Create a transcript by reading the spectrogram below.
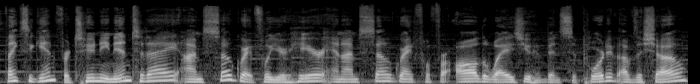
Thanks again for tuning in today. I'm so grateful you're here, and I'm so grateful for all the ways you have been supportive of the show.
